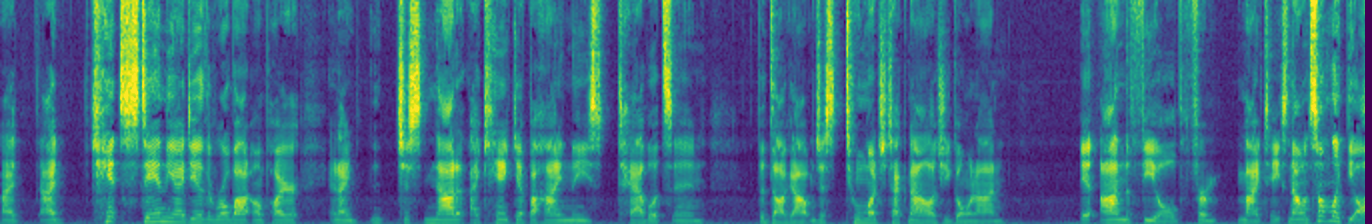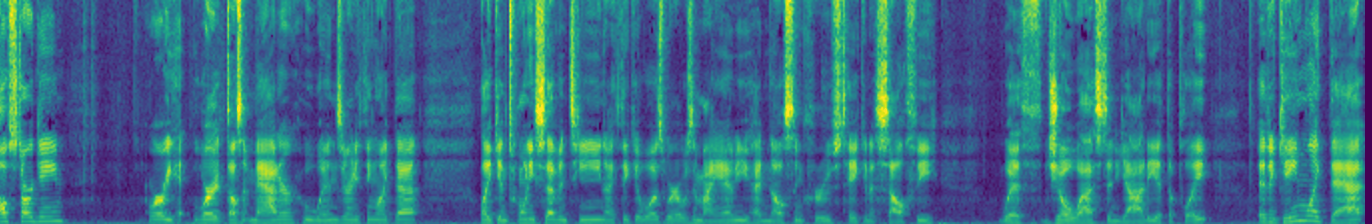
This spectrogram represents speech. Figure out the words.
I I can't stand the idea of the robot umpire and I just not I can't get behind these tablets in the dugout and just too much technology going on on the field for my taste. Now in something like the All-Star game where we where it doesn't matter who wins or anything like that, like in 2017, I think it was, where it was in Miami, you had Nelson Cruz taking a selfie with Joe West and Yadi at the plate. In a game like that,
